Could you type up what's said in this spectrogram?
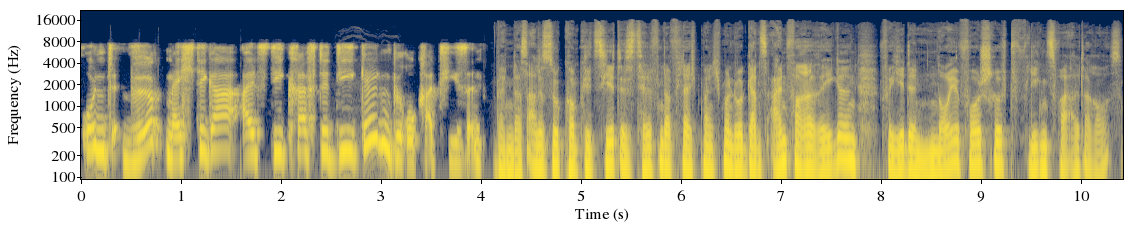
und wirkmächtiger als die Kräfte, die gegen Bürokratie sind. Wenn das alles so kompliziert ist, helfen da vielleicht manchmal nur ganz einfache Regeln. Für jede neue Vorschrift fliegen zwei alte raus?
